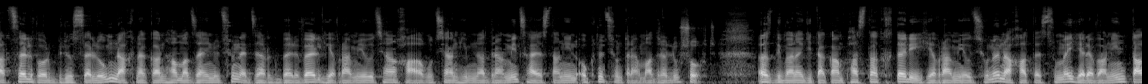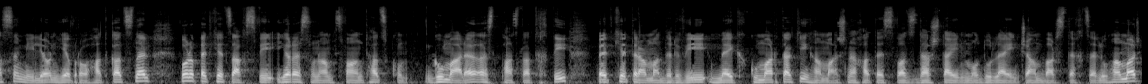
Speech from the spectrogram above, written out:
դարձել, որ Բրյուսելում նախնական համաձայնություն է ձեռք բերվել Եվրամիության խաղաղության հիմնադրամից Հայաստանին օգնություն տրամադրելու ստեղծելու շուրջ։ Ըստ դիվանագիտական փաստաթղթերի Եվրամիությունը նախատեսում է Երևանին 10 միլիոն եվրո հատկացնել, որը պետք է ծախսվի 30 ամսվա ընթացքում։ Գումարը ըստ փաստաթղթի պետք է տրամադրվի մեկ գումարտակի համար նախատեսված դաշտային մոդուլային ճամբար ստեղծելու համար,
